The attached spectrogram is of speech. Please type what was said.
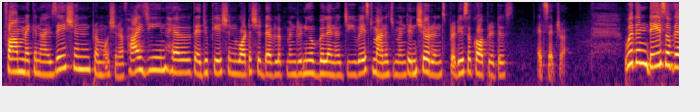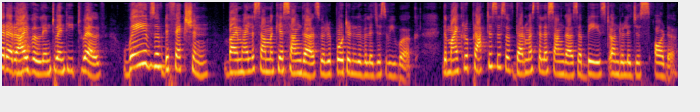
farm mechanization, promotion of hygiene, health, education, watershed development, renewable energy, waste management, insurance, producer cooperatives, etc. Within days of their arrival in 2012, waves of defection by Mahila Samakhya Sanghas were reported in the villages we work. The micro practices of Dharmasthala Sanghas are based on religious order.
